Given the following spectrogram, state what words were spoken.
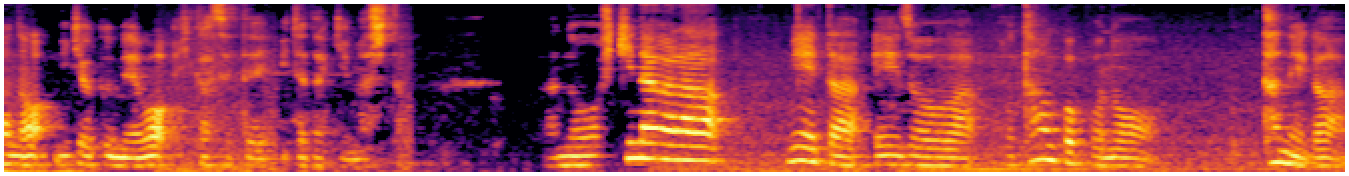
日の2曲目を弾かせていただきました。あの弾きながら見えた映像はこうタンポポの種が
